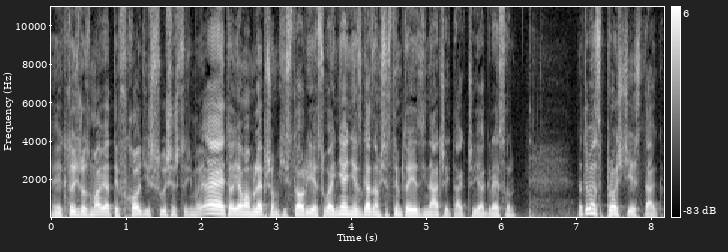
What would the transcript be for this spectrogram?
E, ktoś rozmawia, ty wchodzisz, słyszysz coś i mówisz, ej, to ja mam lepszą historię, słuchaj, nie, nie zgadzam się z tym, to jest inaczej, tak? Czyli agresor. Natomiast prościej jest tak,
